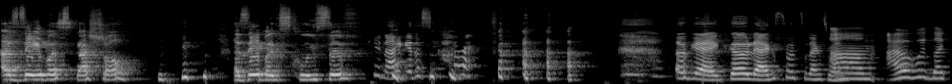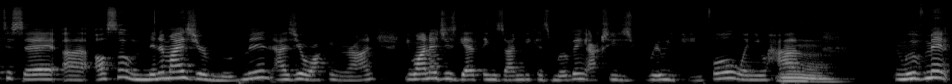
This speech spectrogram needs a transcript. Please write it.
a Zaiba special, a Zaiba exclusive. Can I get a scarf? okay, go next. What's the next one? Um, I would like to say uh, also minimize your movement as you're walking around. You want to just get things done because moving actually is really painful when you have Mm. movement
